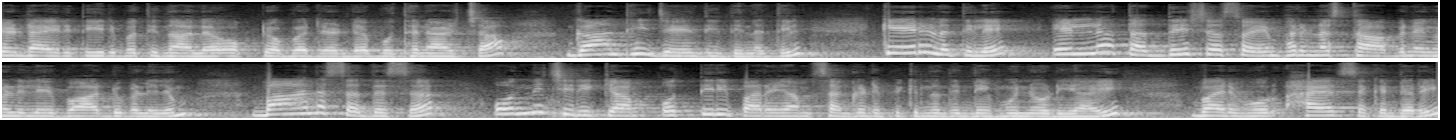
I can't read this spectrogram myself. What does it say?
രണ്ടായിരത്തി ഇരുപത്തിനാല് ഒക്ടോബർ രണ്ട് ബുധനാഴ്ച ഗാന്ധി ജയന്തി ദിനത്തിൽ കേരളത്തിലെ എല്ലാ തദ്ദേശ സ്വയംഭരണ സ്ഥാപനങ്ങളിലെ വാർഡുകളിലും ബാലസദസ് ഒന്നിച്ചിരിക്കാം ഒത്തിരി പറയാം സംഘടിപ്പിക്കുന്നതിന്റെ മുന്നോടിയായി. Varavoor higher secondary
